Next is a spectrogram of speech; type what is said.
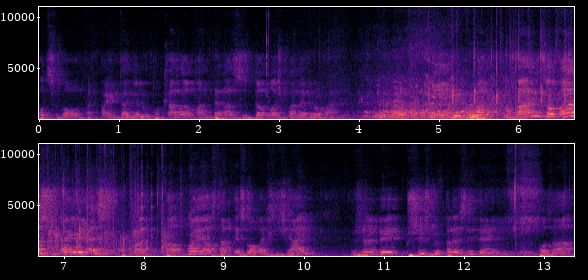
podsumował tak. Panie Danielu, pokazał Pan teraz zdolność manewrowania. I, ba- i bardzo ważne jest, to, to moje ostatnie słowa dzisiaj, żeby przyszły prezydent poza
